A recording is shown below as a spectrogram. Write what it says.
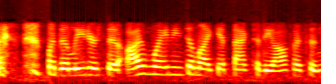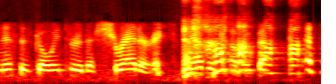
when the leader said, "I'm waiting till I get back to the office, and this is going through the shredder. It's never coming back."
